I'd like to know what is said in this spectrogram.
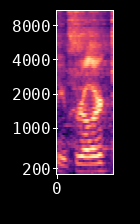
Happy thriller.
